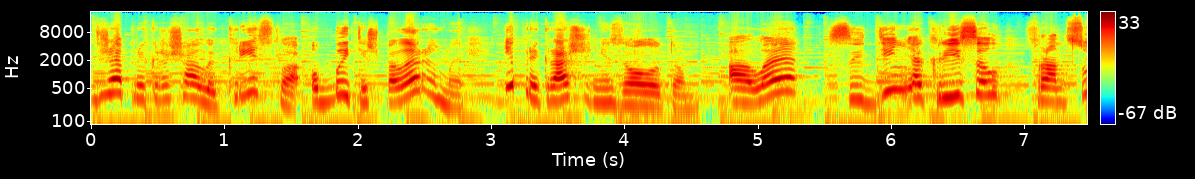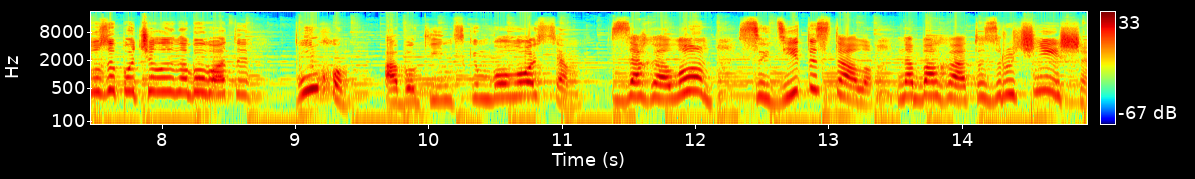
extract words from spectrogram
вже прикрашали крісла, оббиті шпалерами і прикрашені золотом. Але сидіння крісел французи почали набивати пухом або кінським волоссям. Загалом сидіти стало набагато зручніше.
